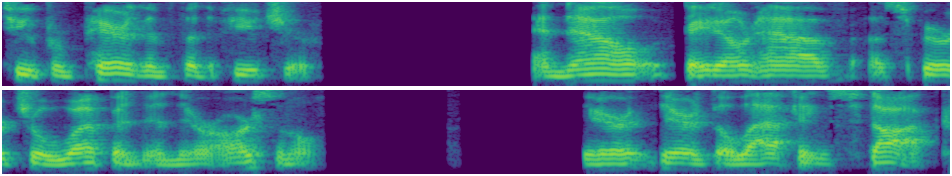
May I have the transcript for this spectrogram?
to prepare them for the future. And now they don't have a spiritual weapon in their arsenal. They're, they're the laughing stock.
